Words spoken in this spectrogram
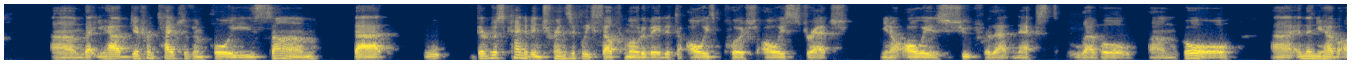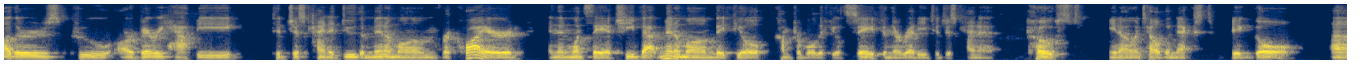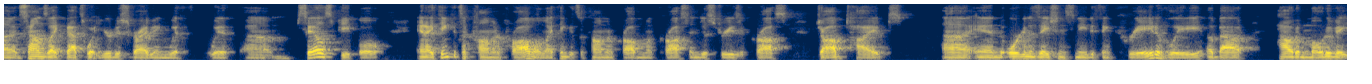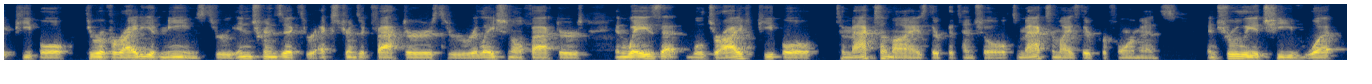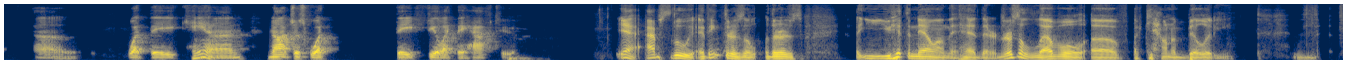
um, that you have different types of employees. Some that w- they're just kind of intrinsically self motivated to always push, always stretch, you know, always shoot for that next level um, goal. Uh, and then you have others who are very happy to just kind of do the minimum required and then once they achieve that minimum they feel comfortable they feel safe and they're ready to just kind of coast you know until the next big goal. Uh, it sounds like that's what you're describing with with um, salespeople and i think it's a common problem. I think it's a common problem across industries across job types uh, and organizations need to think creatively about how to motivate people through a variety of means through intrinsic through extrinsic factors through relational factors in ways that will drive people to maximize their potential to maximize their performance and truly achieve what uh, what they can not just what they feel like they have to. Yeah absolutely. I think there's a there's you hit the nail on the head there. There's a level of accountability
